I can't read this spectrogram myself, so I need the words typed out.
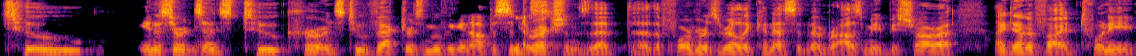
two, in a certain sense, two currents, two vectors moving in opposite yes. directions that uh, the former Israeli Knesset member Azmi Bishara identified 20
